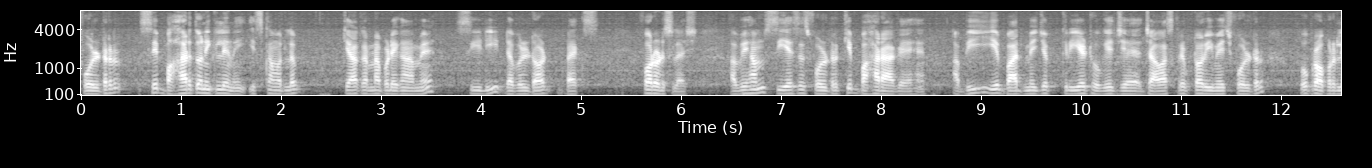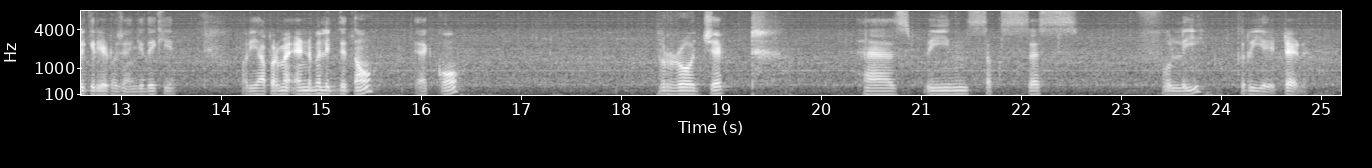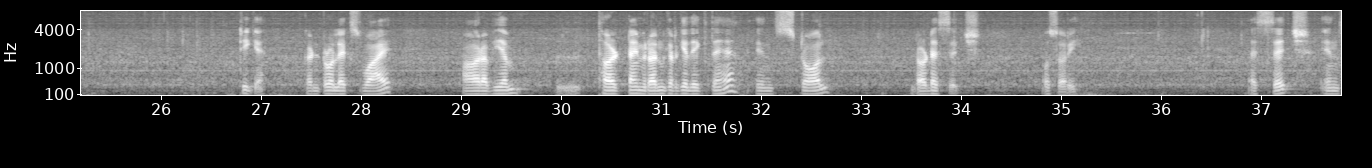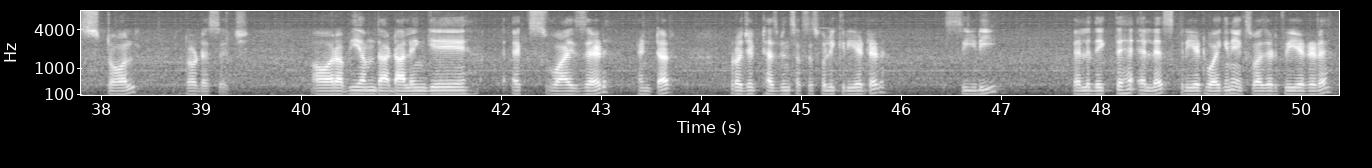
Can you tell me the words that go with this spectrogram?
फ़ोल्डर से बाहर तो निकले नहीं। इसका मतलब क्या करना पड़ेगा हमें? C D double dot backs forward slash अभी हम सी एस एस फोल्डर के बाहर आ गए हैं। अभी ये बाद में जब क्रिएट हो गए जावास्क्रिप्ट और इमेज फोल्डर वो प्रॉपरली क्रिएट हो जाएँगे, देखिए। और यहाँ पर मैं एंड में लिख देता हूँ। Echo project has been successfully created ठीक है। कंट्रोल एक्स वाई और अभी हम थर्ड टाइम रन करके देखते हैं। Install dot S H O sorry H install dot S H और अभी हम डालेंगे X Y Z enter project has been successfully created C D पहले देखते हैं एल एस क्रिएट हुआ है कि नहीं? एक्स वाई जेड क्रिएटेड है.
